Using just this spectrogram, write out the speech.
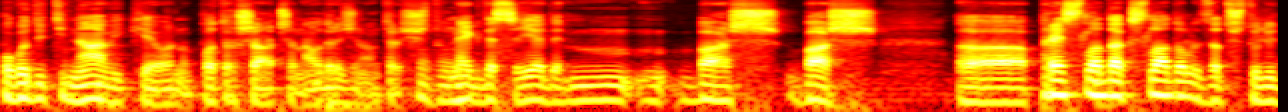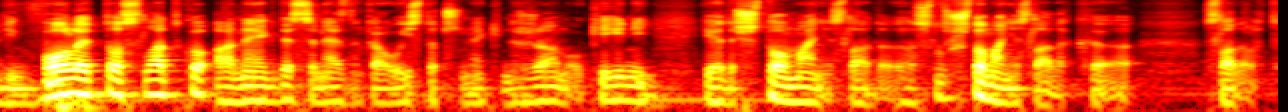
pogoditi navike ono, potrošača na određenom tržištu. Mm -hmm. Negde se jede baš, baš uh, presladak sladoled, zato što ljudi vole to slatko, a negde se, ne znam, kao u istočnim nekim državama, u Kini, jede što manje, slada, što manje sladak uh, sladoled.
